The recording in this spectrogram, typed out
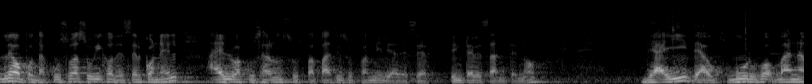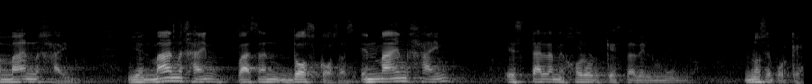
Leopold acusó a su hijo de ser con él, a él lo acusaron sus papás y su familia de ser. Es interesante, ¿no? De ahí, de Augsburgo, van a Mannheim. Y en Mannheim pasan dos cosas. En Mannheim está la mejor orquesta del mundo. No sé por qué.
